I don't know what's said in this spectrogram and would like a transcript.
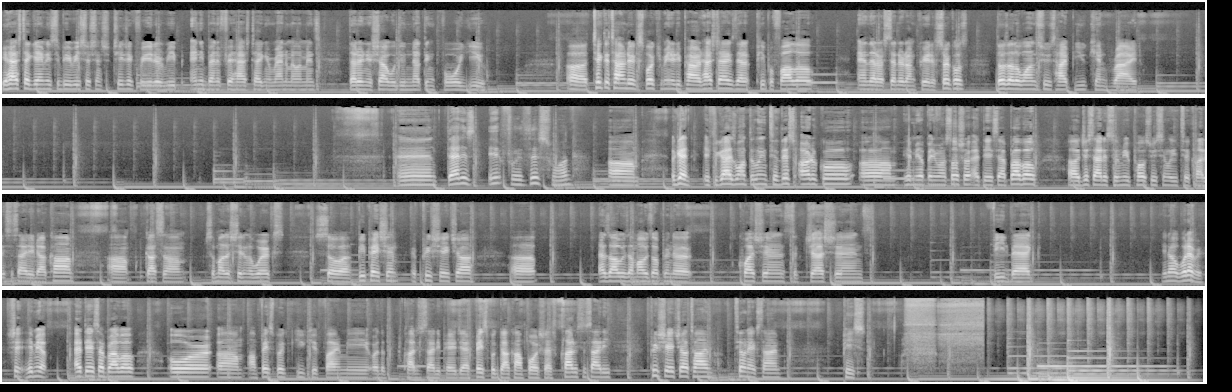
Your hashtag game needs to be researched and strategic for you to reap any benefit. Hashtagging random elements that are in your shot will do nothing for you. Uh, take the time to explore community powered hashtags that people follow and that are centered on creative circles. those are the ones whose hype you can ride. And that is it for this one. Um, again, if you guys want the link to this article, um, hit me up anywhere on social at the ASAP Bravo. Uh, just added some new posts recently to cloudysociety.com. Um, got some some other shit in the works. So uh, be patient. Appreciate y'all. Uh, as always, I'm always open to questions, suggestions, feedback. You know, whatever. Shit, hit me up at the ASAP Bravo or um, on Facebook. You could find me or the Cloudy Society page at facebook.com forward slash Cloudy Society. Appreciate y'all time. Till next time. Peace.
